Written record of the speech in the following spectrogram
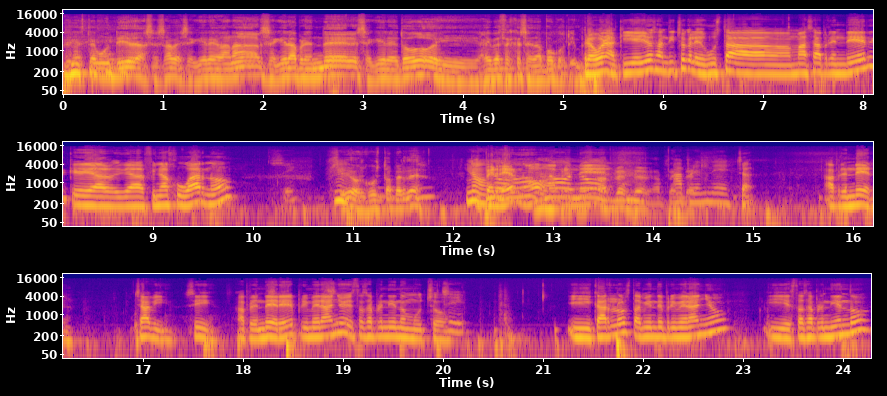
En este mundillo ya se sabe, se quiere ganar, se quiere aprender, se quiere todo y hay veces que se da poco tiempo. Pero bueno, aquí ellos han dicho que les gusta más aprender que al, que al final jugar, ¿no? Sí, ¿os gusta perder? No. Perder, no, no, aprender. Aprender, aprender. Aprender. Cha- aprender. Xavi, sí, aprender, ¿eh? Primer año y estás aprendiendo mucho. Sí. Y Carlos, también de primer año, y estás aprendiendo.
